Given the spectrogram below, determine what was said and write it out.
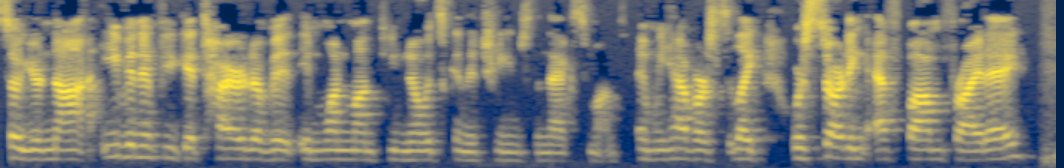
So you're not, even if you get tired of it in one month, you know it's going to change the next month. And we have our, like, we're starting F Bomb Friday.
